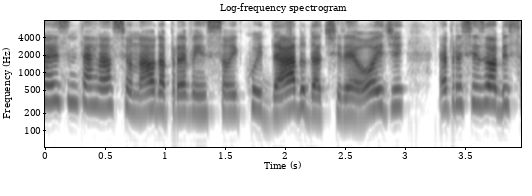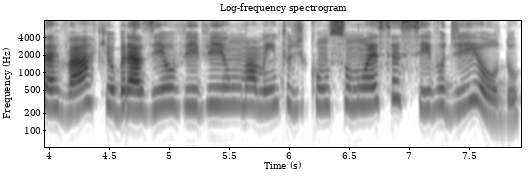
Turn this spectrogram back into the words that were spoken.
mês internacional da prevenção e cuidado da tireoide, é preciso observar que o Brasil vive um momento de consumo excessivo de iodo,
